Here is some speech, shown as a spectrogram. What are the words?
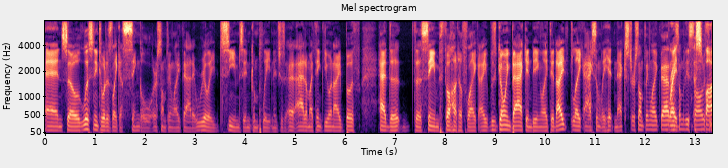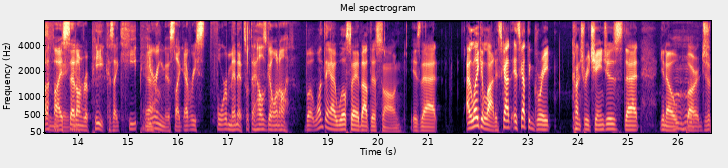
And so listening to it as like a single or something like that, it really seems incomplete. And it just Adam, I think you and I both had the the same thought of like I was going back and being like, did I like accidentally hit next or something like that on Right. some of these songs? Seemed like Spotify set yeah. on repeat because I keep Yeah. hearing this like every four minutes. What the hell's going on? But one thing I will say about this song is that I like it a lot. It's got it's got the great country changes that you know are just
